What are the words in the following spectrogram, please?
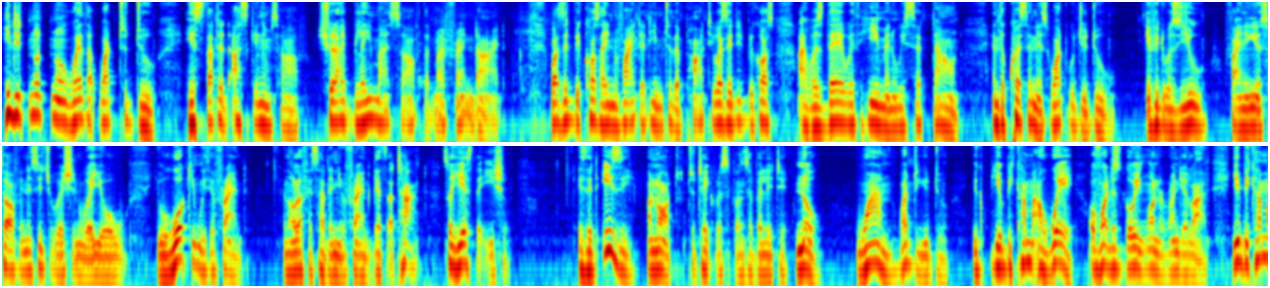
He did not know whether what to do. He started asking himself, should I blame myself that my friend died? Was it because I invited him to the party? Was it because I was there with him and we sat down? And the question is, what would you do if it was you finding yourself in a situation where you're you're walking with your friend and all of a sudden your friend gets attacked. So here's the issue. Is it easy or not to take responsibility? No. One, what do you do? You, you become aware of what is going on around your life. You become,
